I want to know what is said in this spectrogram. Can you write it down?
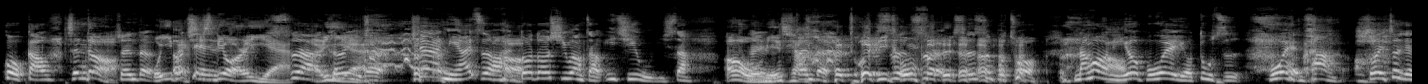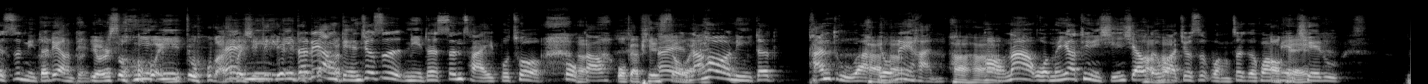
够高，真的？哦真的。我一百七十六而已耶，是啊，而已耶。可以的。现在女孩子哦，很多都希望找一七五以上。哦，我哎勉强真的。多一公分，是是是是不错。然后你又不会有肚子，不会很胖，所以这个是你的亮点。有人说你我一你哎，你你的亮点就是你的身材不错，够高。我比较偏瘦哎然后你的谈吐啊有内涵。哈哈好，那我们要替你行销的话，就是往这个方面切入。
